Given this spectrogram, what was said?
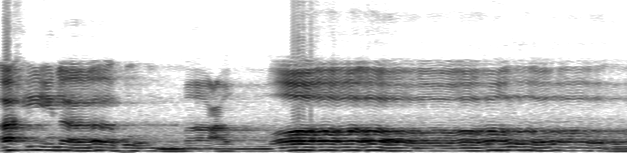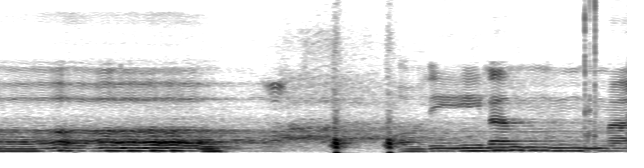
আইলাহুম মা'আল্লাহ কলিলাম মা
